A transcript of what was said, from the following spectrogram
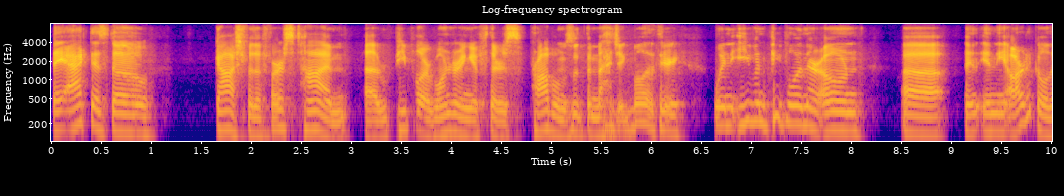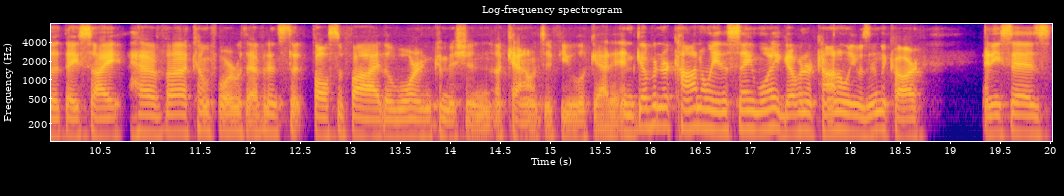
they act as though, gosh, for the first time, uh, people are wondering if there's problems with the magic bullet theory. When even people in their own uh, in, in, the article that they cite have uh, come forward with evidence that falsify the Warren Commission account. If you look at it, and Governor Connally the same way. Governor Connally was in the car, and he says.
